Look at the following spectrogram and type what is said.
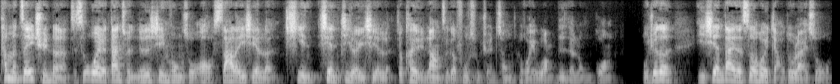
他们这一群人只是为了单纯就是信奉说，哦，杀了一些人，献献祭了一些人，就可以让这个附属权重回往日的荣光。我觉得以现代的社会角度来说。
